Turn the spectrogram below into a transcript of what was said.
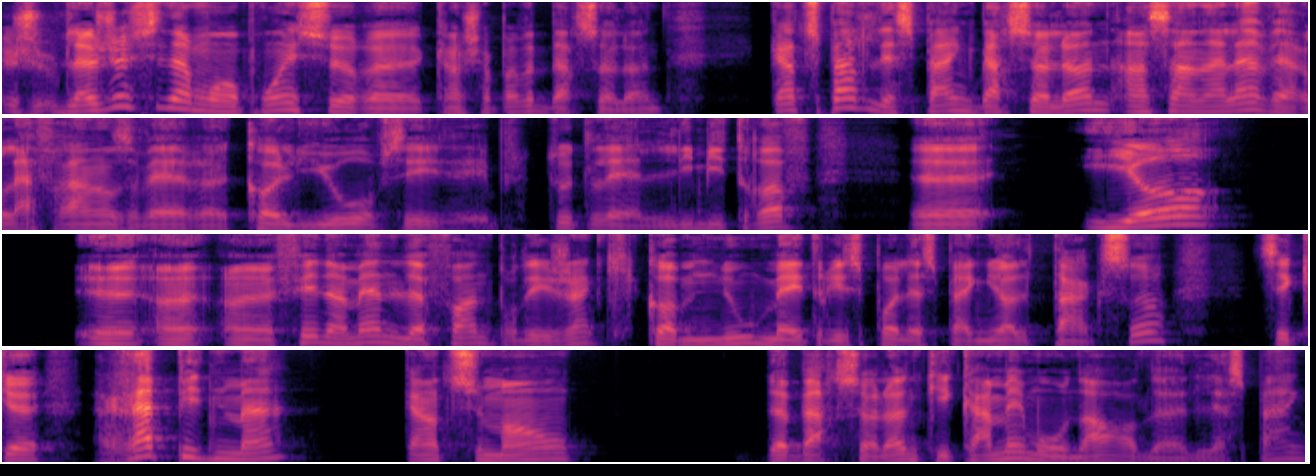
je- je voulais juste finir mon point sur euh, quand je parlais de Barcelone. Quand tu parles de l'Espagne, Barcelone, en s'en allant vers la France, vers euh, Collioure, c'est toute la limitrophe, euh, il y a un, un- phénomène, le fun pour des gens qui, comme nous, ne maîtrisent pas l'espagnol tant que ça. C'est que rapidement, quand tu montes de Barcelone, qui est quand même au nord de l'Espagne,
